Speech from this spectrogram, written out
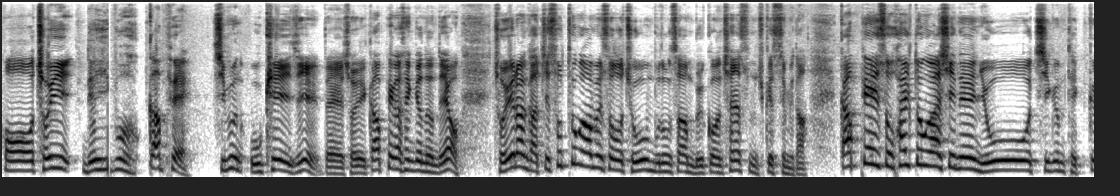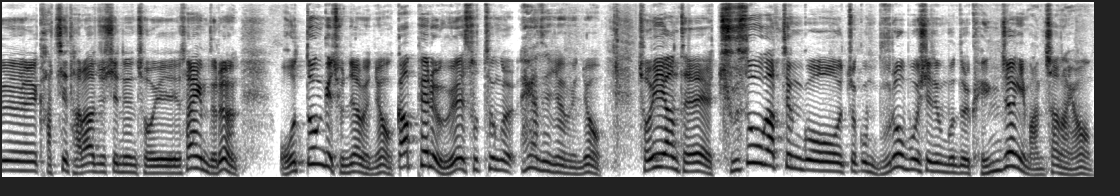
어, 저희 네이버 카페 집은 오케이지. 네, 저희 카페가 생겼는데요. 저희랑 같이 소통하면서 좋은 부동산 물건 찾았으면 좋겠습니다. 카페에서 활동하시는 요 지금 댓글 같이 달아주시는 저희 사장님들은 어떤 게 좋냐면요. 카페를 왜 소통을 해야 되냐면요. 저희한테 주소 같은 거 조금 물어보시는 분들 굉장히 많잖아요.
